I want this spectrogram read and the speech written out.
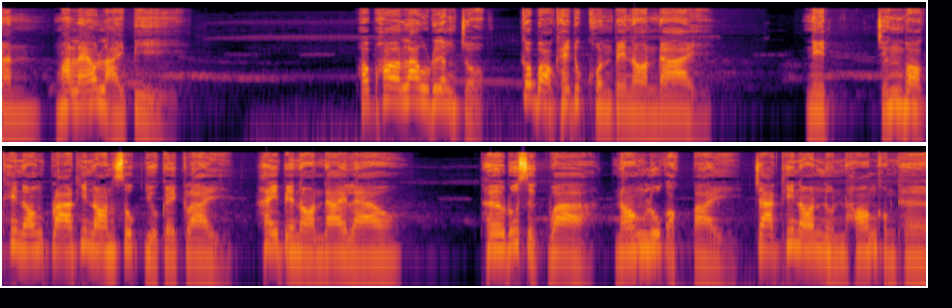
นั้นมาแล้วหลายปีพอพ่อเล่าเรื่องจบ ก็บอกให้ทุกคนไปนอนได้ นิดจึงบอกให้น้องปลาที่นอนซุกอยู่ไกลๆ ให้ไปนอนได้แล้ว เธอรู้สึกว่าน้องลูกออกไป จากที่นอนหนุนท้องของเธอ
